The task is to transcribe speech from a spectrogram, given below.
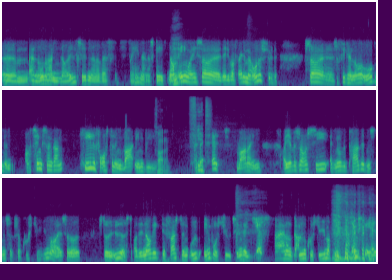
Øhm, er der nogen, der har en nøgle til den, eller hvad fanden er der sket? Nå, men anyway, så øh, da de var færdige med at undersøge det, så, øh, så fik han lov at åbne den. Og tænk så engang, hele forestillingen var inde i bilen. Sådan. Fedt. Altså alt var derinde. Og jeg vil så også sige, at nu har vi pakket den sådan, så, så kostymer og alt sådan noget stod yderst. Og det er nok ikke det første, en ud- indbrudstyv tænker, yes, der er nogle gamle kostymer. Dem skal jeg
